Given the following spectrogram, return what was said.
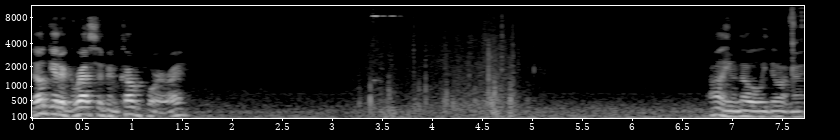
they'll get aggressive and come for it, right? I don't even know what we're doing, man.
